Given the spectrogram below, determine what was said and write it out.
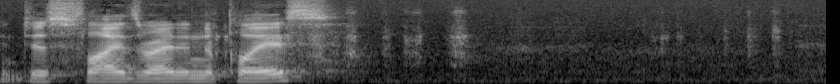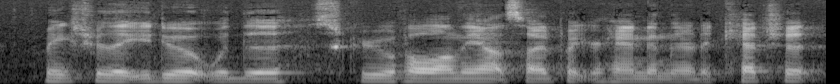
it just slides right into place. Make sure that you do it with the screw hole on the outside. Put your hand in there to catch it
